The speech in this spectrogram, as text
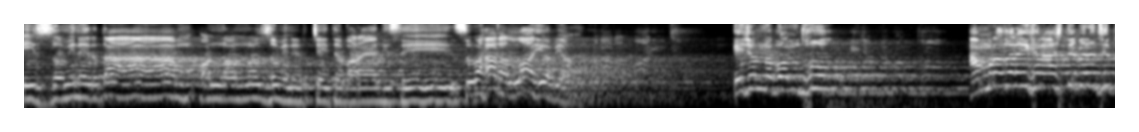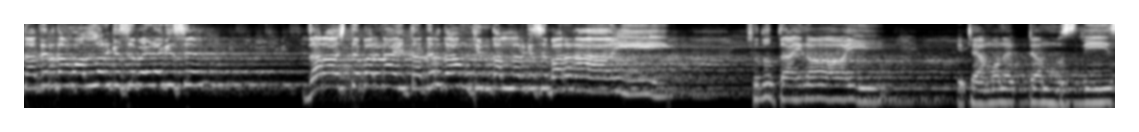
এই জমিনের দাম অন্য অন্য জমিনের চাইতে বাড়ায়া দিছে। বিহামদিহি। এই জন্য বন্ধু, আমরা যারা এখানে আসতে পেরেছি, তাদের দাম আল্লাহর কাছে বেড়ে গেছে। যারা আসতে পারে নাই, তাদের দাম কিন্তু আল্লাহর কাছে বাড়ে নাই। শুধু তাই নয়, এটা এমন একটা মজলিস,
